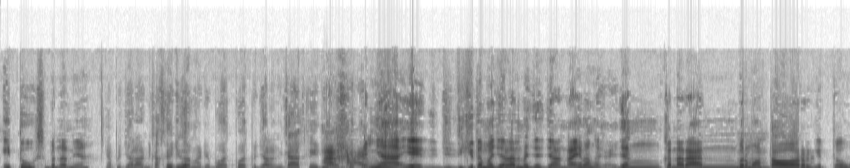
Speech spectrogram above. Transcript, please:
itu sebenarnya. Ya pejalan kaki juga nggak dibuat buat pejalan kaki. jalan kita. Makanya ya di, di kita mah jalan mah jalan raya mah nggak saja yang kendaraan bermotor gitu.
